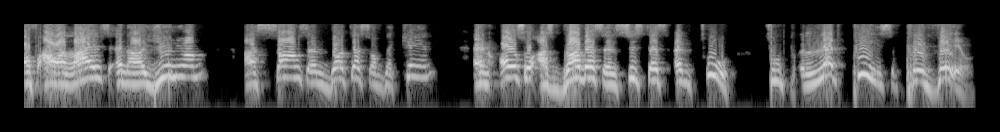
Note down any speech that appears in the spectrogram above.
of our lives and our union as sons and daughters of the king, and also as brothers and sisters, and two, to let peace prevail.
